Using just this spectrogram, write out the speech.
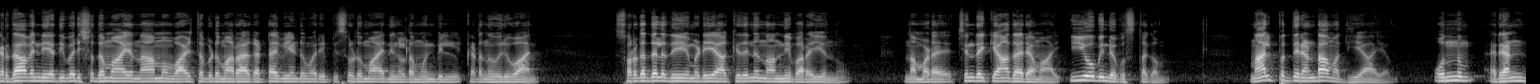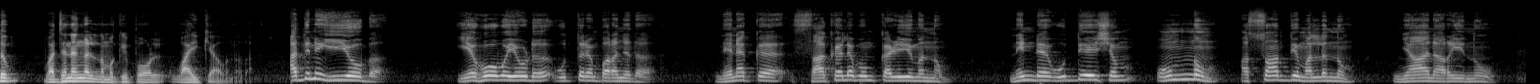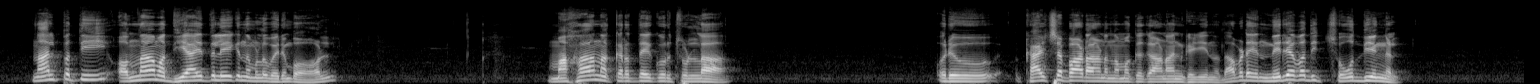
കർത്താവിന്റെ അതിപരിശുദ്ധമായ നാമം വാഴ്ത്തപ്പെടുമാറാകട്ടെ. വീണ്ടും ഒരു എപ്പിസോഡുമായി നിങ്ങളുടെ മുൻപിൽ കടന്നു വരുവാൻ സ്വർഗതല ദൈവം ഇടയാക്കിയതിന് നന്ദി പറയുന്നു. നമ്മുടെ ചിന്തയ്ക്ക് ആധാരമായി ഇയോബിന്റെ പുസ്തകം നാൽപ്പത്തി രണ്ടാം അധ്യായം ഒന്നും രണ്ടും വചനങ്ങൾ നമുക്കിപ്പോൾ വായിക്കാവുന്നതാണ്. അതിന് ഇയോബ് യഹോവയോട് ഉത്തരം പറഞ്ഞത് നിനക്ക് സകലവും കഴിയുമെന്നും നിന്റെ ഉദ്ദേശം ഒന്നും അസാധ്യമല്ലെന്നും ഞാൻ അറിയുന്നു നാൽപ്പത്തി ഒന്നാം അധ്യായത്തിലേക്ക് നമ്മൾ വരുമ്പോൾ മഹാനക്കരത്തെക്കുറിച്ചുള്ള ഒരു കാഴ്ചപ്പാടാണ് നമുക്ക് കാണാൻ കഴിയുന്നത്. അവിടെ നിരവധി ചോദ്യങ്ങൾ.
